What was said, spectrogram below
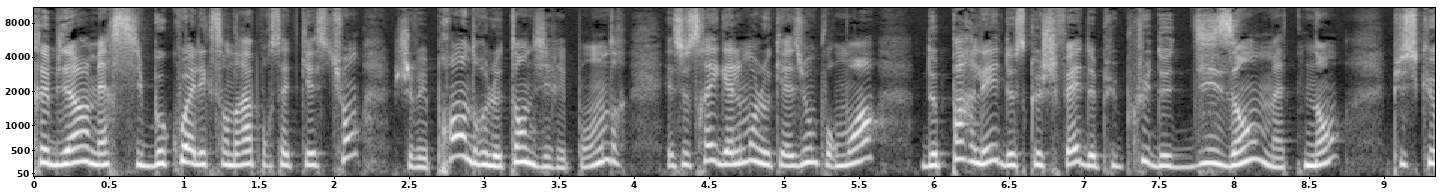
Très bien, merci beaucoup Alexandra pour cette question. Je vais prendre le temps d'y répondre et ce sera également l'occasion pour moi de parler de ce que je fais depuis plus de dix ans maintenant, puisque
